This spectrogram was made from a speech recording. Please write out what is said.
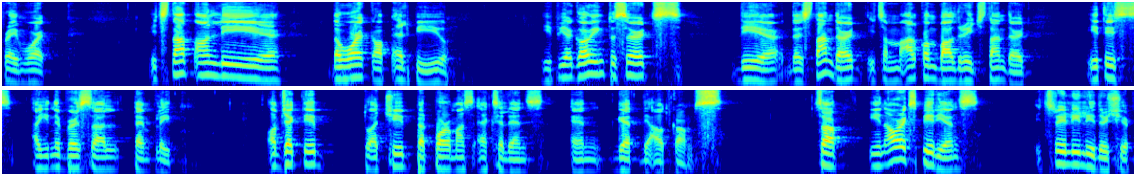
framework. It's not only uh, the work of LPU. If you are going to search the, uh, the standard, it's a Malcolm Baldrige standard. It is a universal template. Objective to achieve performance excellence and get the outcomes. So, in our experience, it's really leadership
